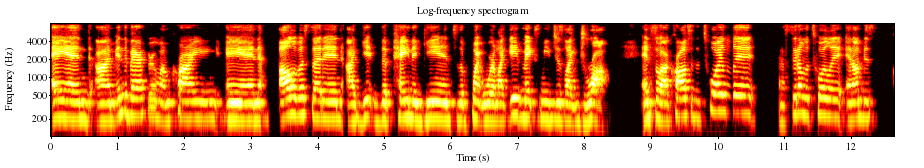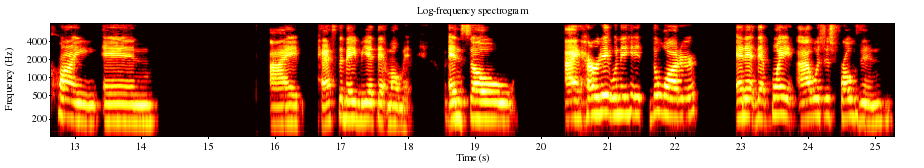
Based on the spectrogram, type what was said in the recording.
And I'm in the bathroom, I'm crying, and all of a sudden I get the pain again to the point where like it makes me just like drop and so I crawl to the toilet and I sit on the toilet and I'm just crying and I passed the baby at that moment. And so I heard it when it hit the water. And at that point, I was just frozen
